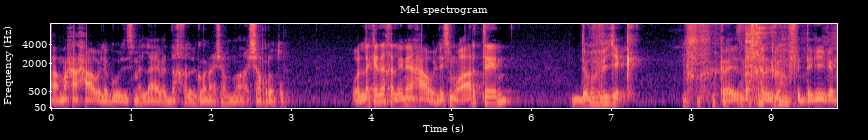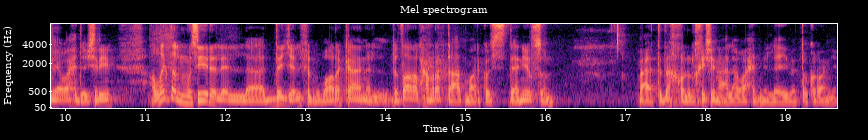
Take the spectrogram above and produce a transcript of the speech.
آه، ما ححاول أقول اسم اللاعب اللي دخل الجون عشان ما أشرطه. ولا كده خليني أحاول. اسمه أرتيم دوفيجيك. كويس. دخل الجون في الدقيقة 121 اللقطة المثيرة للدجل في المباراة كان البطاقة الحمراء بتاعت ماركوس دانيلسون بعد تدخله الخشن على واحد من لعيبه أوكرانيا.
